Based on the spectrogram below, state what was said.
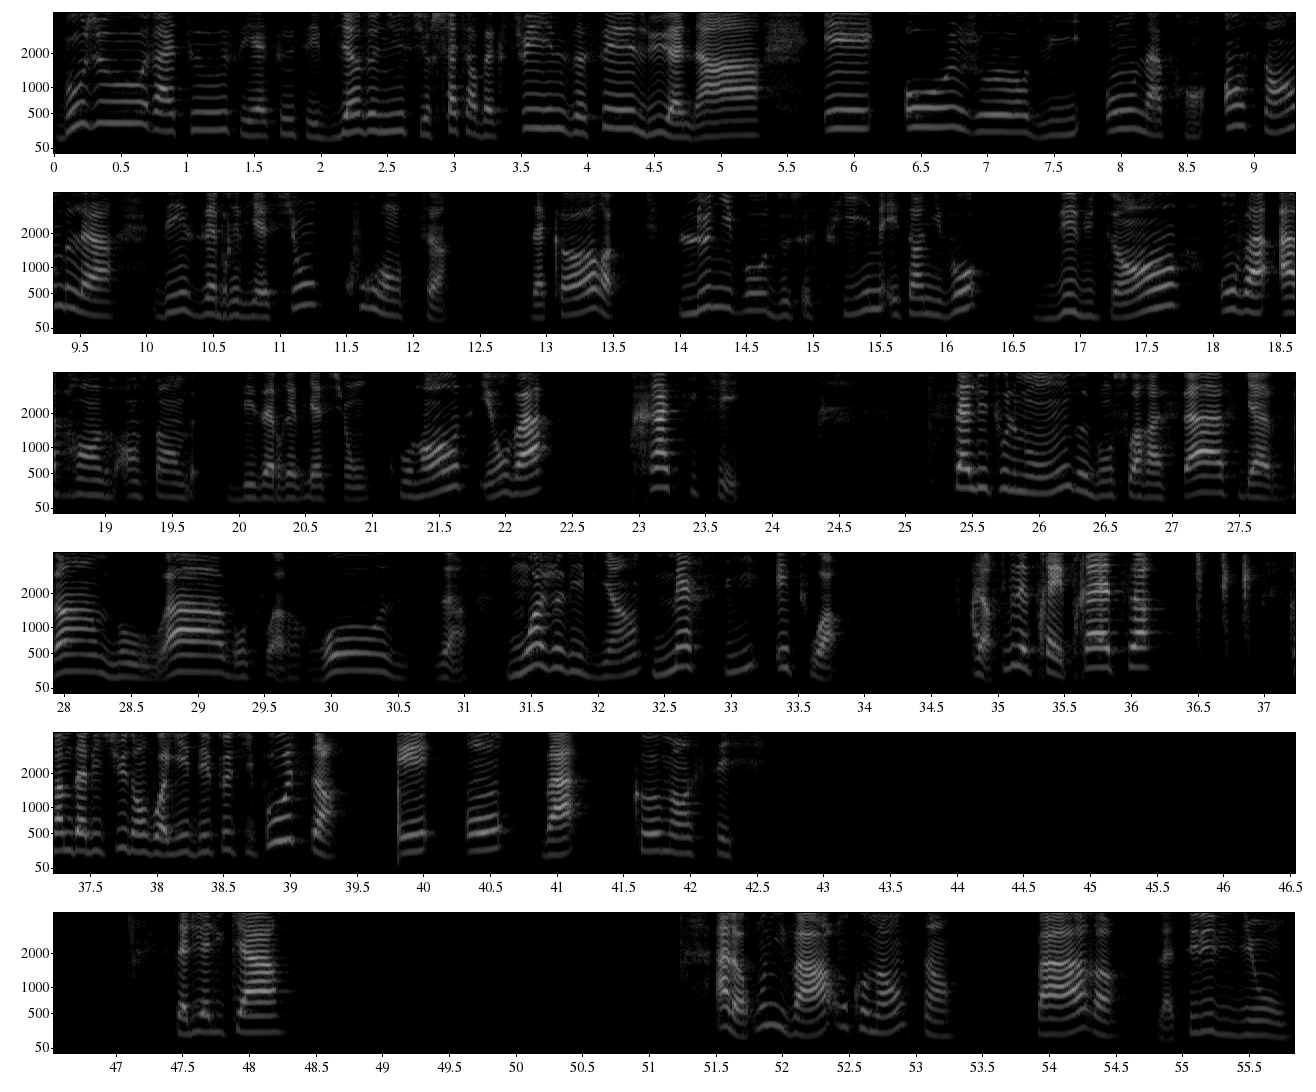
Bonjour à tous et à toutes et bienvenue sur Chatterbox Streams, c'est Luana et aujourd'hui on apprend ensemble des abréviations courantes. D'accord? Le niveau de ce stream est un niveau débutant. On va apprendre ensemble des abréviations courantes et on va pratiquer. Salut tout le monde, bonsoir à Faf, Gavin, Moa, bonsoir Rose. Moi je vais bien, merci. Et toi? Alors si vous êtes prêts et prêtes, comme d'habitude, envoyez des petits pouces et on va commencer. Salut Alika. Alors, on y va, on commence par la télévision.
